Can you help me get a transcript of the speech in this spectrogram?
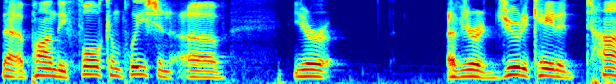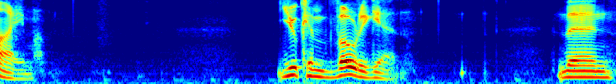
that upon the full completion of your of your adjudicated time you can vote again then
